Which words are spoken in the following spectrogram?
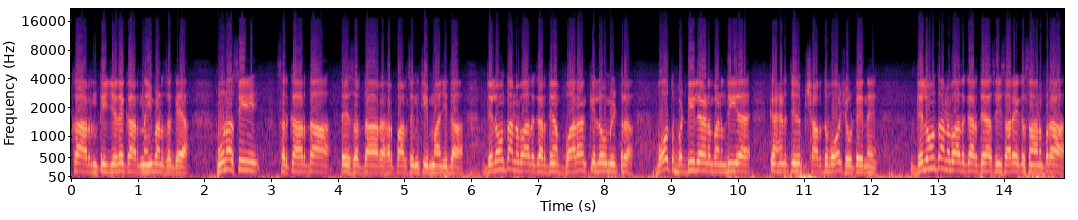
ਕਾਰਨ ਤੀ ਜਿਹਦੇ ਕਾਰਨ ਨਹੀਂ ਬਣ ਸਕਿਆ। ਹੁਣ ਅਸੀਂ ਸਰਕਾਰ ਦਾ ਤੇ ਸਰਦਾਰ ਹਰਪਾਲ ਸਿੰਘ ਚੀਮਾ ਜੀ ਦਾ ਦਿਲੋਂ ਧੰਨਵਾਦ ਕਰਦੇ ਹਾਂ। 12 ਕਿਲੋਮੀਟਰ ਬਹੁਤ ਵੱਡੀ ਲਾਈਨ ਬਣਦੀ ਹੈ। ਕਹਿਣ 'ਚ ਸ਼ਬਦ ਬਹੁਤ ਛੋਟੇ ਨੇ। ਦਿਲੋਂ ਧੰਨਵਾਦ ਕਰਦੇ ਹਾਂ ਅਸੀਂ ਸਾਰੇ ਕਿਸਾਨ ਭਰਾ।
